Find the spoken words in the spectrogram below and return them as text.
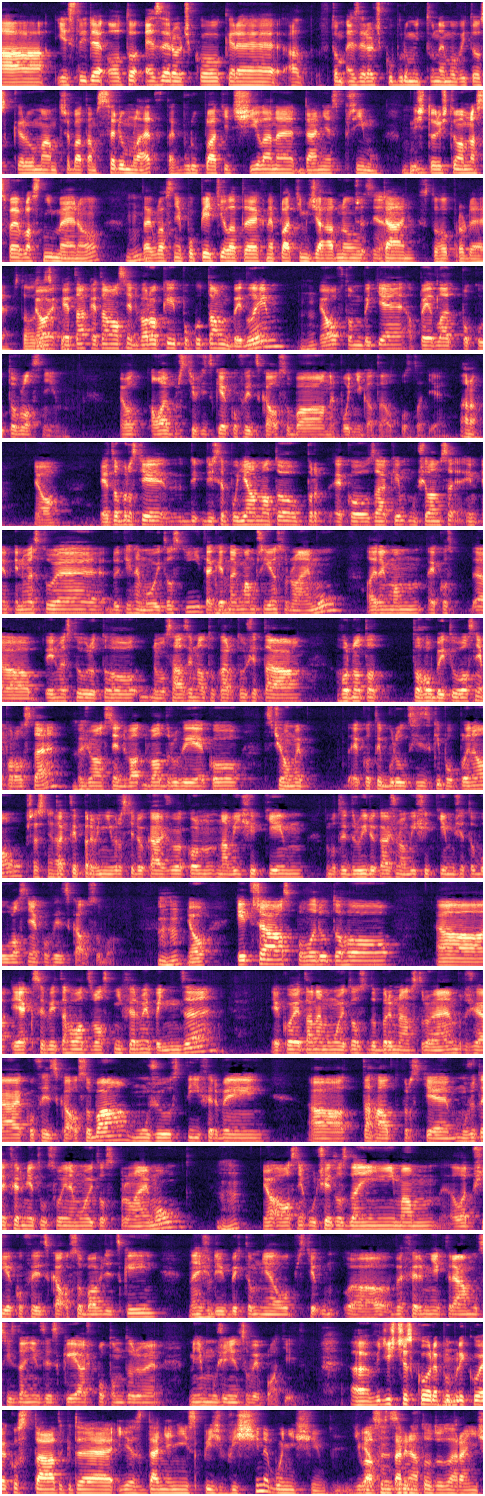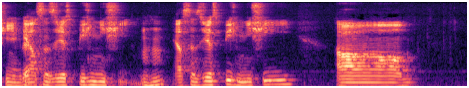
A jestli jde o to ezeročko, které, a v tom ezeročku budu mít tu nemovitost, kterou mám třeba tam 7 let, tak budu platit šílené daně z příjmu. Mm-hmm. Když to, když to mám na své vlastní jméno, mm-hmm. tak vlastně po pěti letech neplatím žádnou Přesně. daň z toho prodeje, z toho jo, Je tam, je tam vlastně dva roky, pokud tam bydlím, mm-hmm. jo, v tom bytě a pět let, pokud to vlastním. Jo, ale prostě vždycky jako fyzická osoba, nepodnikatel v podstatě. Ano. Jo, je to prostě, když se podívám na to, jako za jakým účelem se investuje do těch nemovitostí, tak mm-hmm. jednak mám příjem z pronájmu, ale jednak mám jako uh, investuju do toho, nebo sázím na tu kartu, že ta hodnota toho bytu vlastně poroste, mm-hmm. takže vlastně dva, dva druhy, jako, z čeho mi jako ty budoucí zisky poplynou, Přesně tak. tak ty první prostě dokážu jako navýšit tím, nebo ty druhý dokážu navýšit tím, že to budou vlastně jako fyzická osoba. Mm-hmm. Jo? I třeba z pohledu toho, jak si vytahovat z vlastní firmy peníze, jako je ta nemovitost dobrým nástrojem, protože já jako fyzická osoba můžu z té firmy uh, tahat prostě, můžu té firmě tu svoji nemovitost pronajmout, mm-hmm. jo a vlastně určitě to zdanění mám lepší jako fyzická osoba vždycky, než mm-hmm. když bych to měl prostě uh, ve firmě, která musí zdanit zisky, až potom to mě může něco vyplatit. Uh, vidíš Českou republiku hmm. jako stát, kde je zdanění spíš vyšší nebo nižší? Dívá se tady si, na to do zahraničí někde? Já jsem si, že spíš nižší. Uh-huh. Já jsem si, že spíš nižší a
